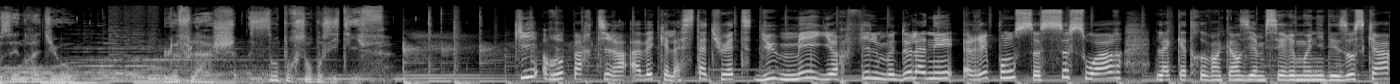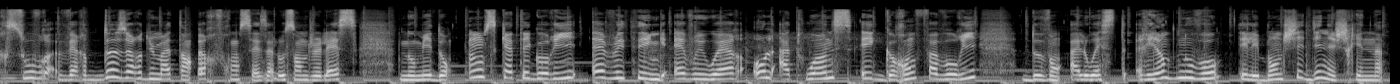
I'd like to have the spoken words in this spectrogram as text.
RZN Radio, le flash 100% positif. Qui repartira avec la statuette du meilleur film de l'année? Réponse ce soir. La 95e cérémonie des Oscars s'ouvre vers 2h du matin, heure française à Los Angeles. Nommé dans 11 catégories, Everything Everywhere All at Once est grand favori. Devant À l'Ouest, rien de nouveau et les Banshees d'Ineshrin.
